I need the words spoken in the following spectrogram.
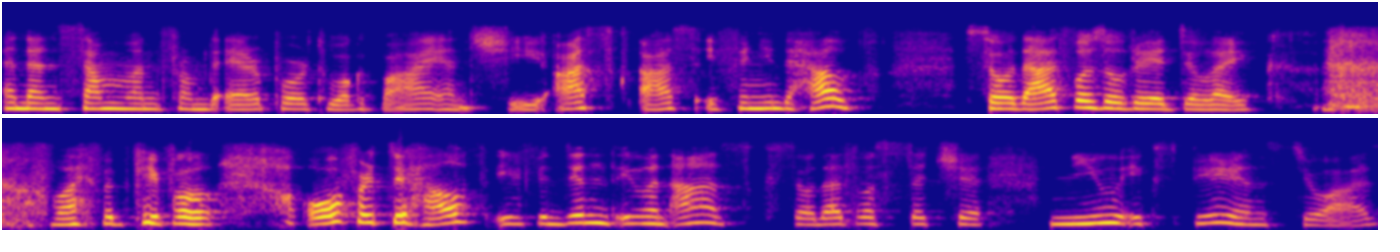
And then someone from the airport walked by and she asked us if we need help. So that was already like, why would people offer to help if we didn't even ask? So that was such a new experience to us.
